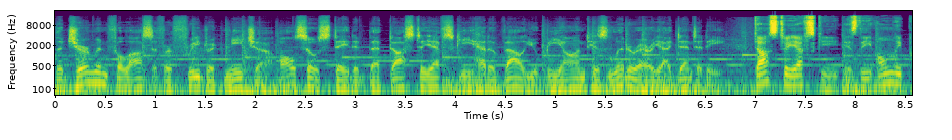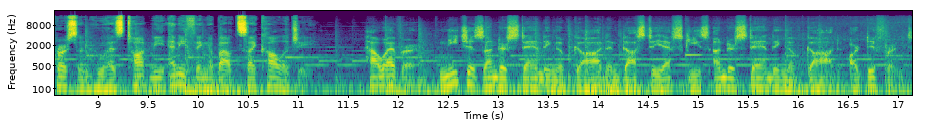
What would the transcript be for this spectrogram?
The German philosopher Friedrich Nietzsche also stated that Dostoevsky had a value beyond his literary identity. Dostoevsky is the only person who has taught me anything about psychology. However, Nietzsche's understanding of God and Dostoevsky's understanding of God are different.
